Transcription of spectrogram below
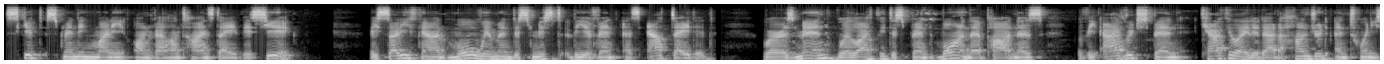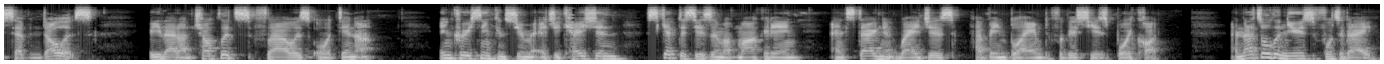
skipped spending money on Valentine's Day this year. The study found more women dismissed the event as outdated, whereas men were likely to spend more on their partners with the average spend calculated at $127, be that on chocolates, flowers, or dinner. Increasing consumer education, skepticism of marketing, and stagnant wages have been blamed for this year's boycott. And that's all the news for today.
